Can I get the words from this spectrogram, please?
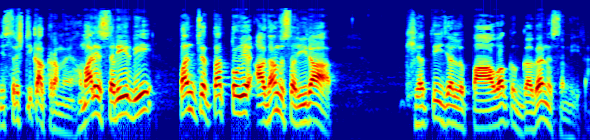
ये सृष्टि का क्रम है। हमारे शरीर भी पंच तत्व, ये अधम शरीरा क्षति जल पावक गगन समीरा।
